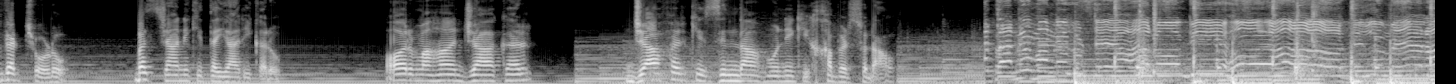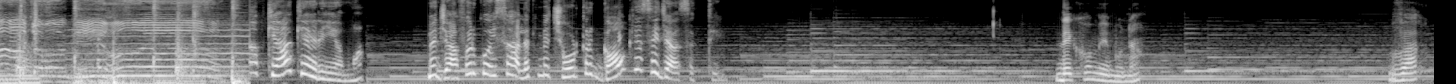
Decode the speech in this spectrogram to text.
मगर छोड़ो बस जाने की तैयारी करो। और वहाँ जाकर जाफ़र के ज़िंदा होने की खबर सुनाओ। आप क्या कह रही हैं अम्मा? मैं जाफ़र को इस हालत में छोड़कर गाँव कैसे जा सकती? देखो मेमुना वक्त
